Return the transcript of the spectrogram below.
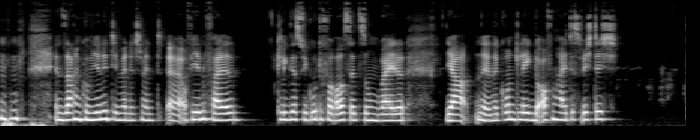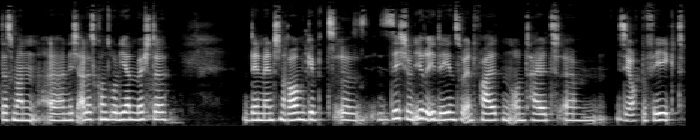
in Sachen Community Management äh, auf jeden Fall klingt das wie gute Voraussetzung, weil ja, eine, eine grundlegende Offenheit ist wichtig dass man äh, nicht alles kontrollieren möchte, den Menschen Raum gibt, äh, sich und ihre Ideen zu entfalten und halt ähm, sie auch befähigt,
